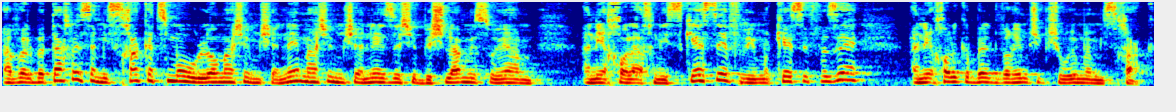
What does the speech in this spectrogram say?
אבל בתכלס המשחק עצמו הוא לא מה שמשנה, מה שמשנה זה שבשלב מסוים אני יכול להכניס כסף, ועם הכסף הזה אני יכול לקבל דברים שקשורים למשחק.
